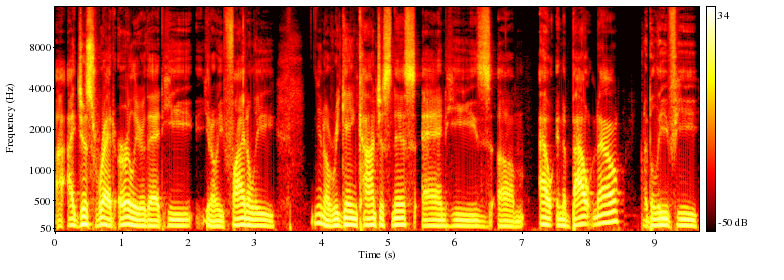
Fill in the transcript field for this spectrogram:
I, I just read earlier that he, you know, he finally, you know, regained consciousness and he's um, out and about now. I believe he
